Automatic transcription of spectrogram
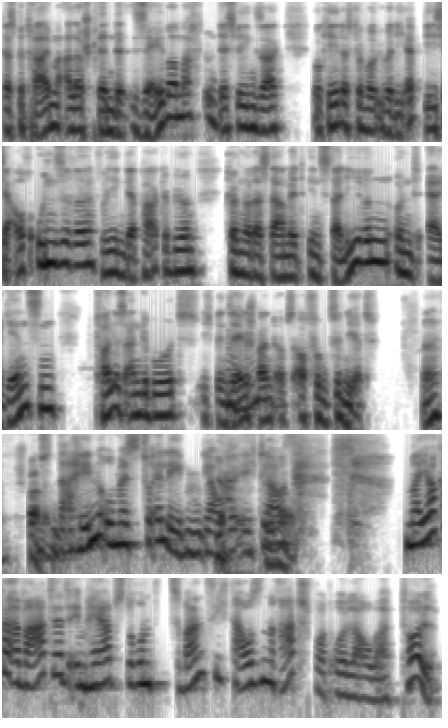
das Betreiben aller Strände selber macht und deswegen sagt, okay, das können wir über die App, die ist ja auch unsere, wegen der Parkgebühren, können wir das damit installieren und ergänzen. Tolles Angebot. Ich bin mhm. sehr gespannt, ob es auch funktioniert. Ne? Spannend. Müssen dahin, um es zu erleben, glaube ja, ich, Klaus. Genau. Mallorca erwartet im Herbst rund 20.000 Radsporturlauber. Toll.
